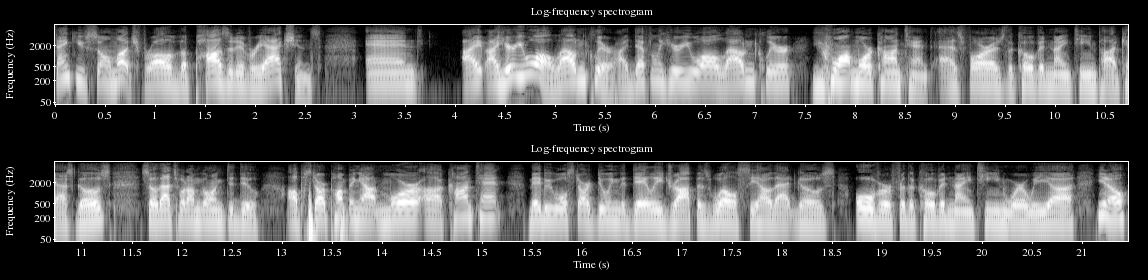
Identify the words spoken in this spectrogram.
thank you so much for all of the positive reactions. And I, I hear you all loud and clear. I definitely hear you all loud and clear. You want more content as far as the COVID 19 podcast goes. So that's what I'm going to do. I'll start pumping out more uh, content. Maybe we'll start doing the daily drop as well, see how that goes over for the COVID 19, where we, uh, you know,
